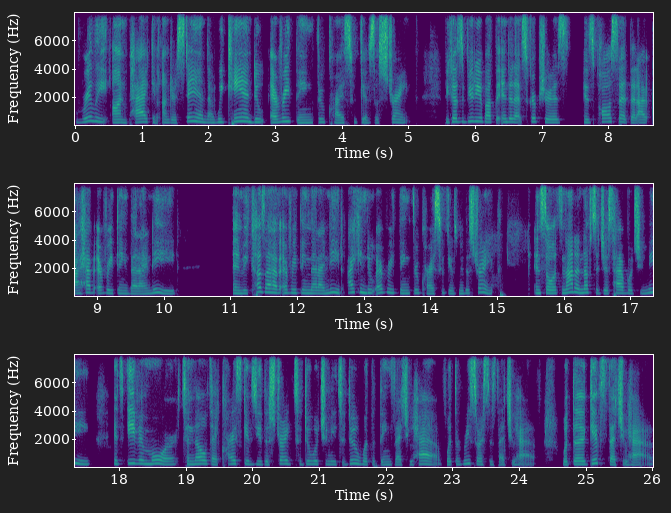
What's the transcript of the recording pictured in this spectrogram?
really unpack and understand that we can do everything through Christ who gives us strength. Because the beauty about the end of that scripture is, is Paul said that I, I have everything that I need and because I have everything that I need, I can do everything through Christ who gives me the strength. And so it's not enough to just have what you need. It's even more to know that Christ gives you the strength to do what you need to do with the things that you have, with the resources that you have, with the gifts that you have.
